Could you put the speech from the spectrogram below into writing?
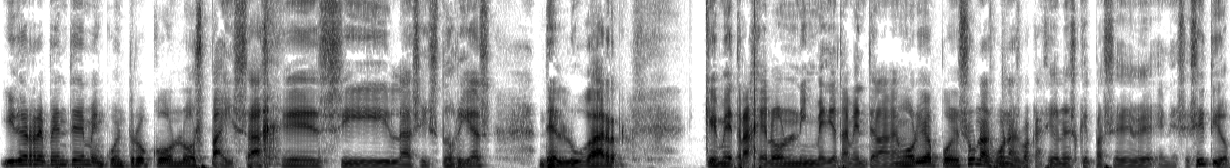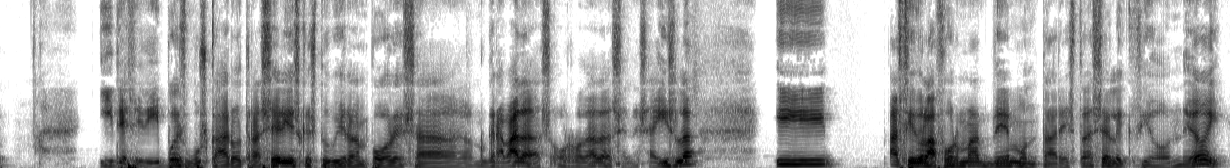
y de repente me encuentro con los paisajes y las historias del lugar que me trajeron inmediatamente a la memoria pues unas buenas vacaciones que pasé en ese sitio. Y decidí pues buscar otras series que estuvieran por esa grabadas o rodadas en esa isla y ha sido la forma de montar esta selección de hoy.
